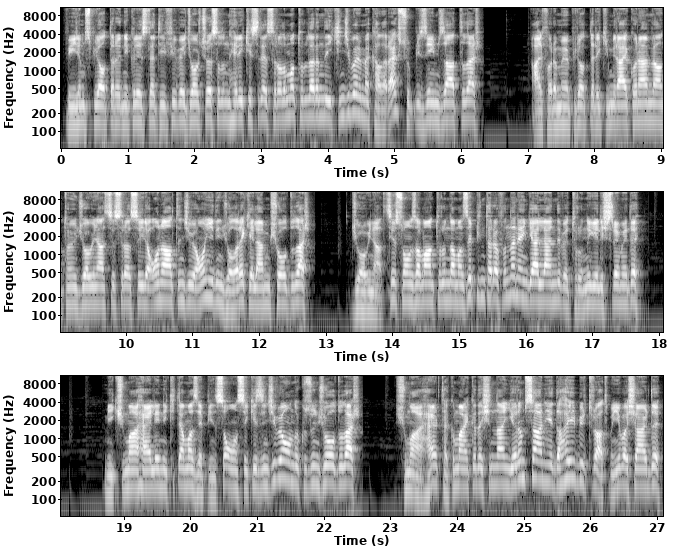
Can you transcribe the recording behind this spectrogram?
Williams pilotları Nicholas Latifi ve George Russell'ın her ikisi de sıralama turlarında ikinci bölüme kalarak sürprize imza attılar. Alfa Romeo pilotları Kimi Raikkonen ve Antonio Giovinazzi sırasıyla 16. ve 17. olarak elenmiş oldular. Giovinazzi son zaman turunda Mazepin tarafından engellendi ve turunu geliştiremedi. Mick Schumacher ile Nikita Mazepin ise 18. ve 19. oldular. Schumacher takım arkadaşından yarım saniye daha iyi bir tur atmayı başardı.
